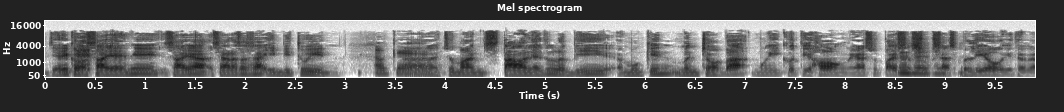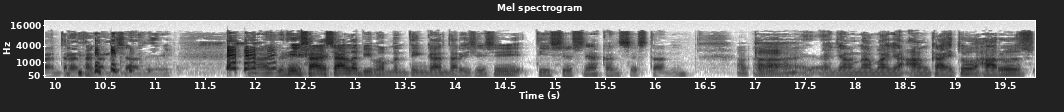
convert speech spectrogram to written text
jadi kalau saya ini saya saya rasa saya in between. Oke. Ah, cuman stylenya itu lebih eh, mungkin mencoba mengikuti Hong ya supaya Mhm. sesukses beliau gitu kan. Ternyata nggak bisa sih. Ah, jadi saya saya lebih mementingkan dari sisi tesisnya konsisten. Oke. Ah, yang namanya angka itu harus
